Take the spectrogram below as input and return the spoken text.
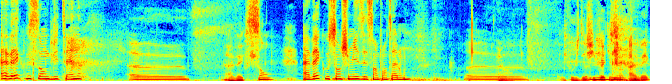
avec ou sans gluten Euh, Avec. Sans. Avec ou sans chemise et sans pantalon Euh, Il faut que je déchiffre la question. Avec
